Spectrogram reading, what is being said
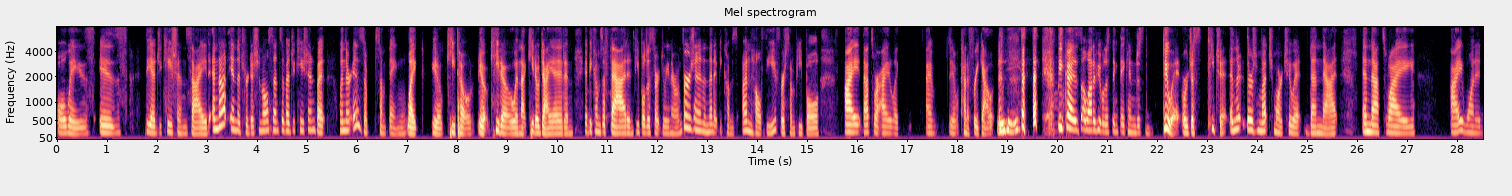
always is the education side and not in the traditional sense of education but when there is a, something like you know keto you know keto and that keto diet and it becomes a fad and people just start doing their own version and then it becomes unhealthy for some people i that's where i like I'm, you know kind of freak out mm-hmm. because a lot of people just think they can just do it or just teach it and there, there's much more to it than that and that's why I wanted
